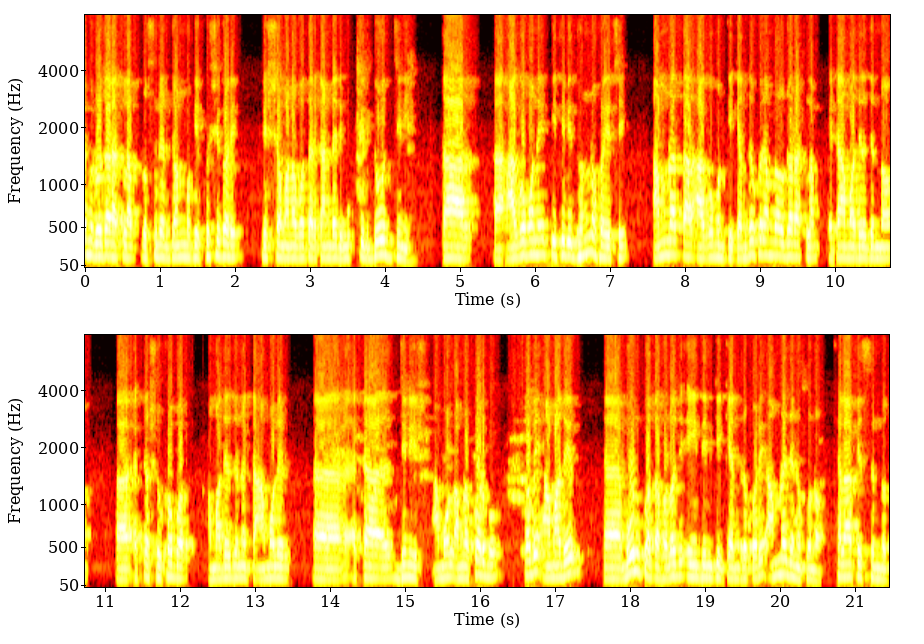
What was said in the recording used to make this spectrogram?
আমি রোজা রাখলাম, রসুলের জন্মকে খুশি করে বিশ্ব মানবতার কাণ্ডারি মুক্তির দূত যিনি, তার আগমনে পৃথিবী ধন্য হয়েছে, আমরা তার আগমনকে কেন্দ্র করে আমরা রোজা রাখলাম। এটা আমাদের জন্য একটা সুখবর, আমাদের জন্য একটা আমলের একটা জিনিস, আমল আমরা করব। তবে আমাদের মূল কথা হলো যে এই দিনকে কেন্দ্র করে আমরা যেন কোনো খেলাফি সুন্নত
